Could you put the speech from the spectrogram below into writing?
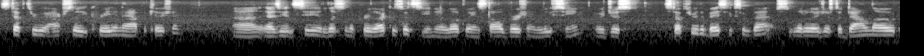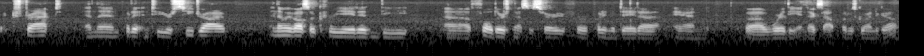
step through actually creating the application. Uh, as you can see, it lists the prerequisites. You need a locally installed version of Lucene. We just step through the basics of that. So literally just a download, extract, and then put it into your C drive. And then we've also created the uh, folders necessary for putting the data and uh, where the index output is going to go.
